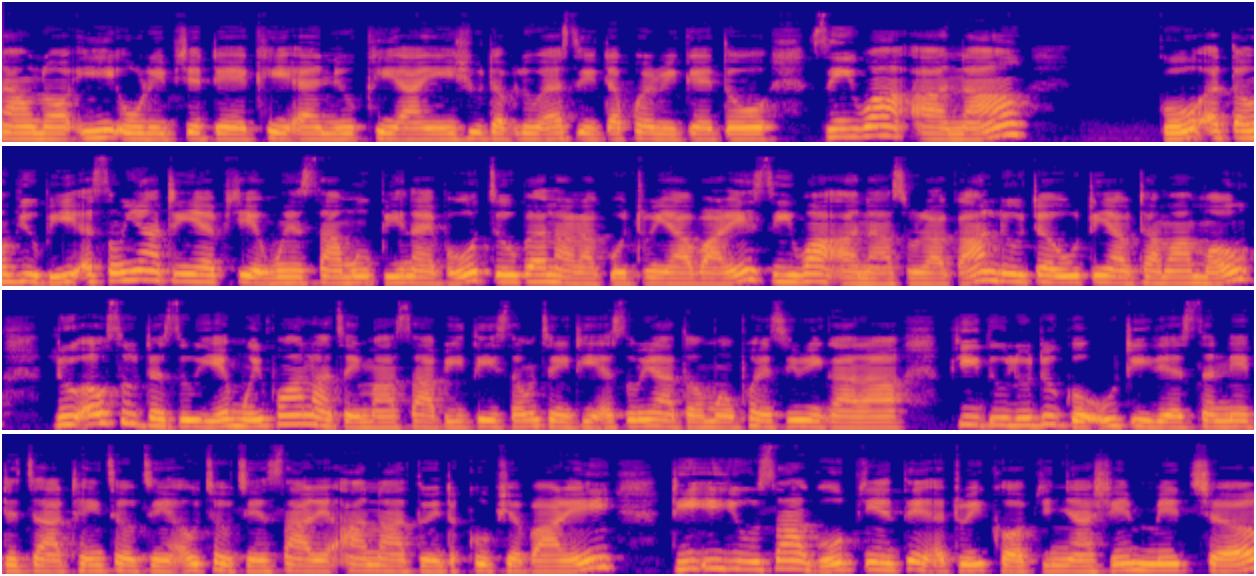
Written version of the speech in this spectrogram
နောင်တော် EO တွေဖြစ်တဲ့ KNU, KIA, UWSA တပ်ဖွဲ့တွေကဲ့သို့ဇီဝအာဏာ ကိုအသုံးပြုပြီးအစိုးရတရက်ဖြစ်ဝန်ဆောင်မှုပေးနိုင်ဖို့ကြိုးပမ်းလာတာကိုတွေ့ရပါတယ်။ဇီဝအာဏာဆိုတာကလူတအူးတယောက်ဒါမှမဟုတ်လူအုပ်စုတစုရဲ့မွေးဖွားလာချိန်မှစပြီးတည်ဆုံးချိန်ထိအစိုးရသုံးမှုဖွဲ့စည်းတွေကလာပြည်သူလူထုကိုဥတီတဲ့စနစ်တကျထိန်းချုပ်ခြင်းအုပ်ချုပ်ခြင်းစတဲ့အာဏာသွင်တစ်ခုဖြစ်ပါတယ်။ဒီ EU စကိုပြင်သစ်အတွေးခေါ်ပညာရှင် Mitchell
